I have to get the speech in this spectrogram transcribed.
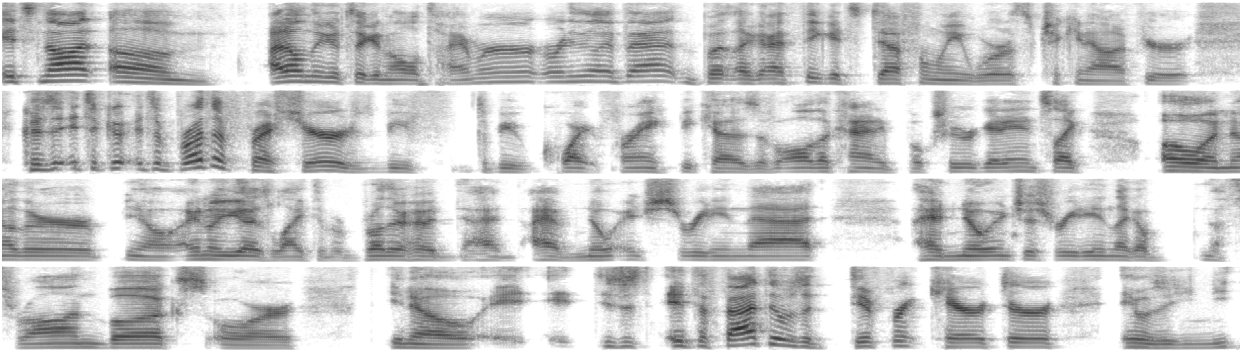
It's not. Um, I don't think it's like an all timer or anything like that. But like, I think it's definitely worth checking out if you're because it's a good, it's a breath of fresh air to be to be quite frank because of all the kind of books we were getting. It's like, oh, another. You know, I know you guys liked it, but Brotherhood I had I have no interest reading that. I had no interest reading like a the Thrawn books or you know it, it- it's just it's the fact that it was a different character it was a unique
